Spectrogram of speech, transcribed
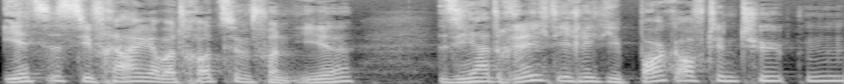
Jetzt ist die Frage aber trotzdem von ihr. Sie hat richtig, richtig Bock auf den Typen.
